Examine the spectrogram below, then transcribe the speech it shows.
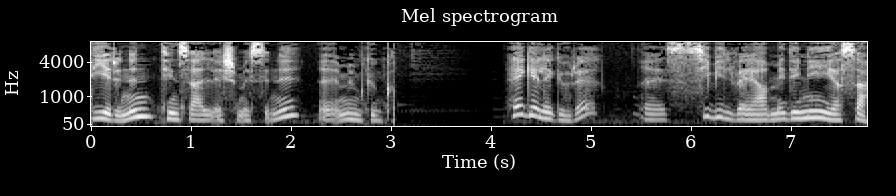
diğerinin tinselleşmesini mümkün kılır. Hegel'e göre sivil veya medeni yasa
